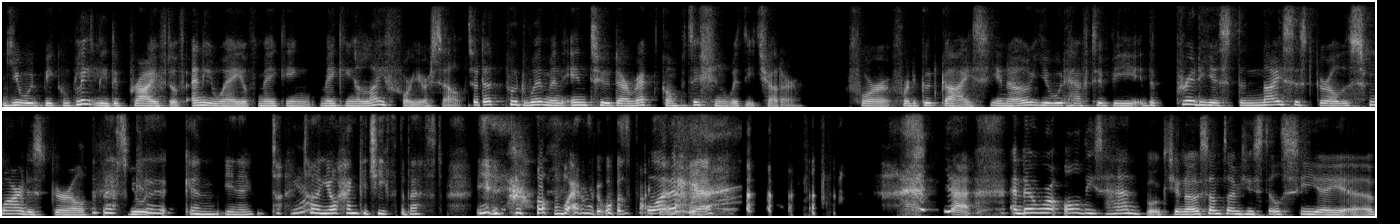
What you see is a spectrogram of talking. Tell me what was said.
you would be completely deprived of any way of making making a life for yourself so that put women into direct competition with each other for for the good guys you know? You would have to be the prettiest the nicest girl the smartest girl. The best you, cook and you know t- yeah. tying your handkerchief the best yeah. whatever it was back whatever. then yeah. Yeah and there were all these handbooks you know? Sometimes you still see a, a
